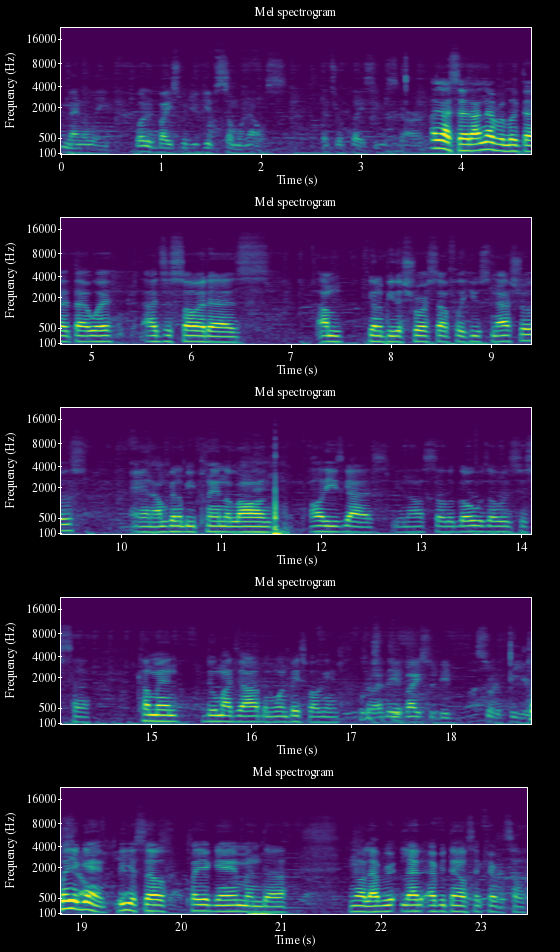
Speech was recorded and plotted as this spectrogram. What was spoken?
mentally? What advice would you give someone else that's replacing a star? Like I said, I never looked at it that way. I just saw it as I'm gonna be the shortstop for the Houston Astros, and I'm gonna be playing along all these guys. You know, so the goal was always just to come in, do my job, and win baseball games. So the advice would be sort of be yourself. Play your game, Yeah, be yourself, play your game, and uh, you know let, every, let everything else take care of itself.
